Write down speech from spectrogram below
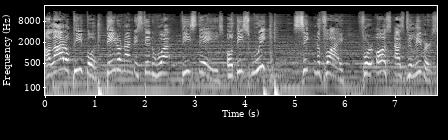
A lot of people they don't understand what these days or this week signify for us as believers.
